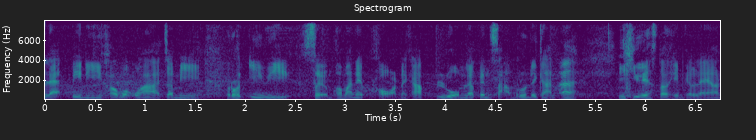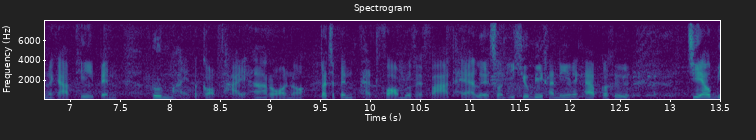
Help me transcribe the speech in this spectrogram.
และปีนี้เขาบอกว่าจะมีรถ EV เสริมเข้ามาในพอร์ตนะครับ รวมแล้วเป็น 3 รุ่นด้วยกันอะ EQS เราเห็นกันแล้วนะครับ ที่เป็นรุ่นใหม่ประกอบไทย 500 เนาะก็จะเป็นแพลตฟอร์มรถไฟฟ้าแท้เลย ส่วน EQB คันนี้นะครับ ก็คือ GLB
